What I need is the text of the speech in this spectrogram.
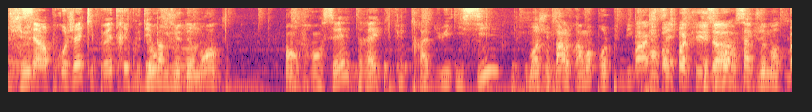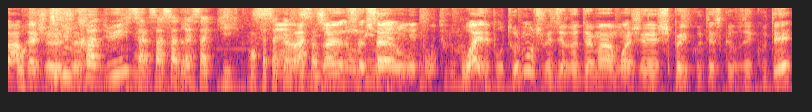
c'est un projet qui peut être écouté par tout le monde en français, Drake, tu traduis ici. Moi, je parle vraiment pour le public bah, français. C'est souvent ça que je demande. Bah, oh, si tu traduis, ça, s'adresse à qui En fait, à Il est pour tout le monde. Ouais, il est pour tout le monde. Je veux dire, demain, moi, je, peux écouter ce que vous écoutez,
